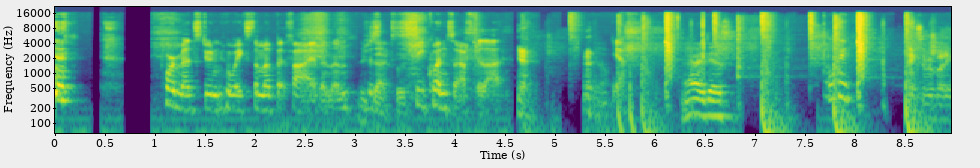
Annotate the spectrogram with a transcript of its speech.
Poor med student who wakes them up at five and then Exactly. just sequence after that. Yeah. yeah. All right, guys. Okay. Thanks, everybody.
